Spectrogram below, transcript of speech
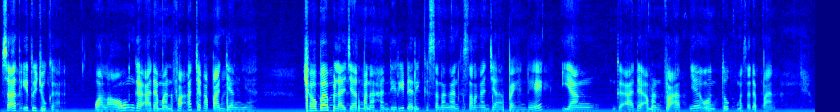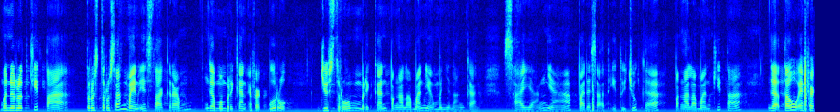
Saat itu juga, walau nggak ada manfaat jangka panjangnya, coba belajar menahan diri dari kesenangan-kesenangan jangka pendek yang nggak ada manfaatnya untuk masa depan. Menurut kita, Terus-terusan main Instagram nggak memberikan efek buruk, justru memberikan pengalaman yang menyenangkan. Sayangnya pada saat itu juga pengalaman kita nggak tahu efek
